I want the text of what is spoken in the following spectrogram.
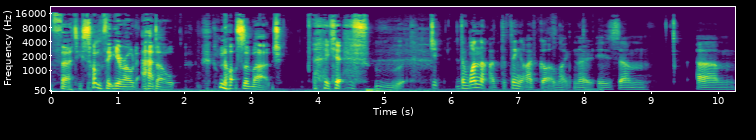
30 something year old adult, not so much. yeah. Ooh. The one that the thing that I've got to like note is um um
